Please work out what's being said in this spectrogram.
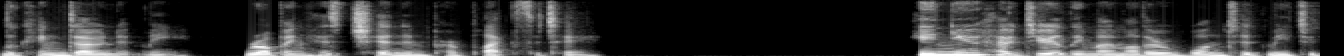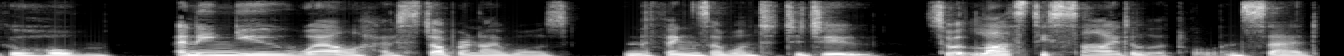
looking down at me, rubbing his chin in perplexity. He knew how dearly my mother wanted me to go home, and he knew well how stubborn I was in the things I wanted to do so at last he sighed a little and said,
